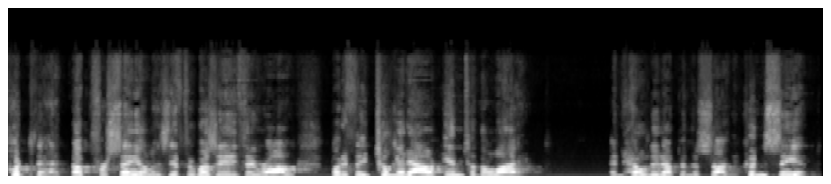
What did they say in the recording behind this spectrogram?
put that up for sale as if there wasn't anything wrong. But if they took it out into the light and held it up in the sun, they couldn't see it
